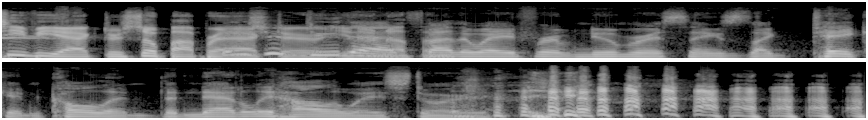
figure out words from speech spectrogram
TV actor, soap opera They actor, should do you know, that, nothing. by the way, for numerous things like Taken, colon, the Natalee Holloway story.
